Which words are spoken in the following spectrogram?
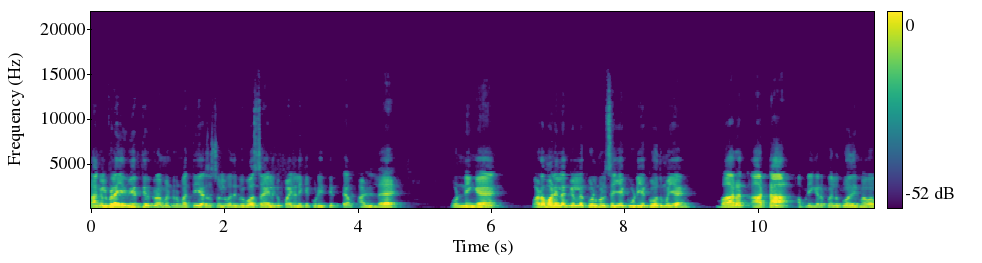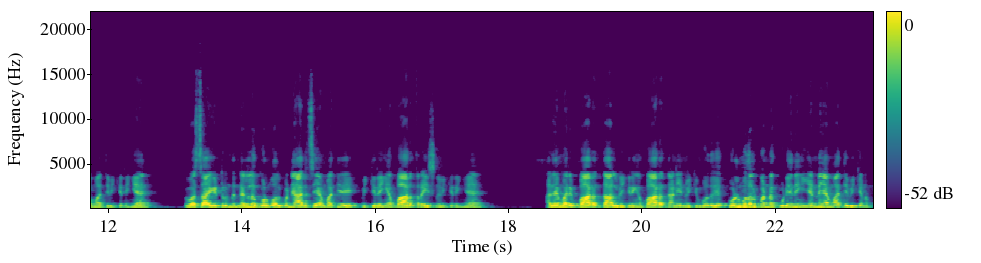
நாங்கள் விலையை உயர்த்திருக்கிறோம் என்று மத்திய அரசு சொல்வது விவசாயிகளுக்கு பயனளிக்கக்கூடிய திட்டம் அல்ல. ஒன்றுங்க வட மாநிலங்களில் கொள்முதல் செய்யக்கூடிய கோதுமையை பாரத் ஆட்டா அப்படிங்கிற பேரில் கோதுமை மாவை மாற்றி விற்கிறீங்க விவசாயிகிட்ட இருந்து நெல்லை கொள்முதல் பண்ணி அரிசியாக மாற்றி விற்கிறீங்க பாரத் ரைஸ்னு விற்கிறீங்க அதே மாதிரி பாரத் தால் விற்கிறீங்க பாரத் அணியன் விற்கும்போது கொள்முதல் பண்ணக்கூடிய நீங்கள் எண்ணெயாக மாற்றி விற்கணும்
